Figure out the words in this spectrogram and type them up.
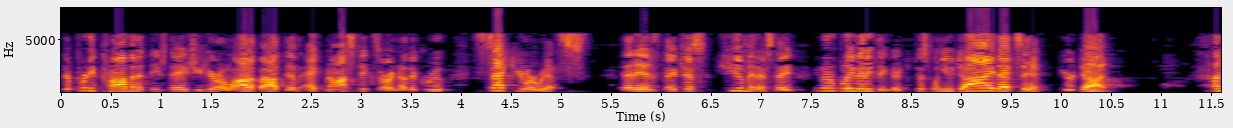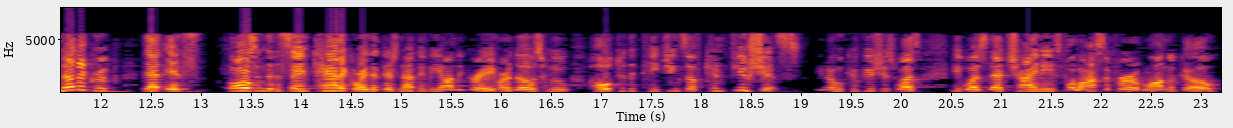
they're pretty prominent these days. You hear a lot about them. Agnostics are another group. Secularists. That is, they're just humanists. They you don't believe anything. They're just when you die, that's it. You're done. Another group that is falls into the same category that there's nothing beyond the grave are those who hold to the teachings of Confucius. You know who Confucius was? He was that Chinese philosopher of long ago.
